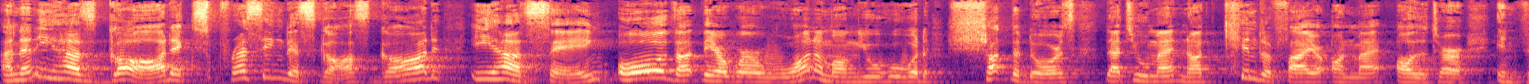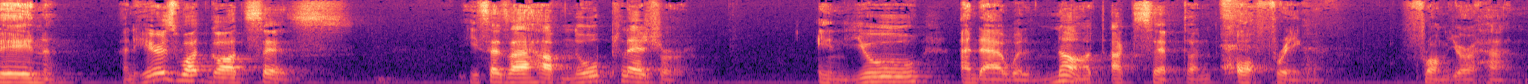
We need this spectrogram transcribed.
And then he has God expressing this. God, he has saying, Oh, that there were one among you who would shut the doors, that you might not kindle fire on my altar in vain. And here's what God says He says, I have no pleasure in you, and I will not accept an offering from your hand.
